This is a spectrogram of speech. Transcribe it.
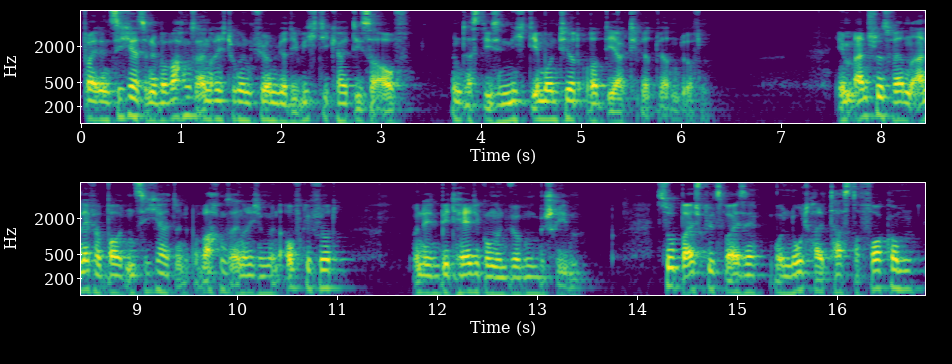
Bei den Sicherheits- und Überwachungseinrichtungen führen wir die Wichtigkeit dieser auf und dass diese nicht demontiert oder deaktiviert werden dürfen. Im Anschluss werden alle verbauten Sicherheits- und Überwachungseinrichtungen aufgeführt und in Betätigung und Wirkung beschrieben. So beispielsweise, wo Nothalttaster vorkommen,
